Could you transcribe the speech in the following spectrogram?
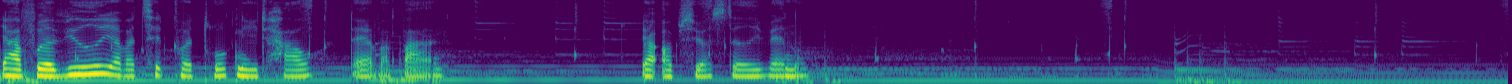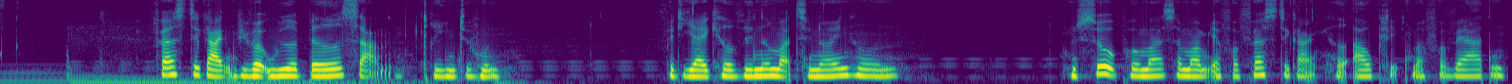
Jeg har fået at vide, at jeg var tæt på at drukne i et hav, da jeg var barn. Jeg opsøger stadig vandet. Første gang vi var ude at bade sammen, grinte hun. Fordi jeg ikke havde vendet mig til nøgenheden. Hun så på mig, som om jeg for første gang havde afklædt mig for verden.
